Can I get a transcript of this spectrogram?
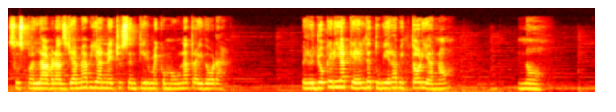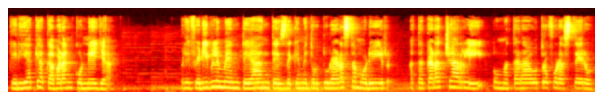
Sus palabras ya me habían hecho sentirme como una traidora. Pero yo quería que él detuviera a Victoria, ¿no? No, quería que acabaran con ella. Preferiblemente antes de que me torturara hasta morir, atacara a Charlie o matara a otro forastero.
